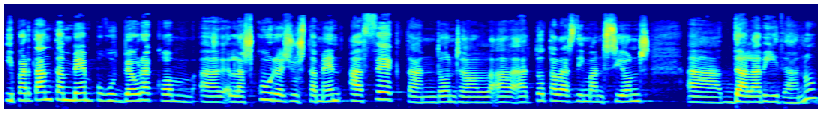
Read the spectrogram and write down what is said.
i per tant també hem pogut veure com eh, les cures justament afecten doncs, a, a, a totes les dimensions eh, de la vida. No?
